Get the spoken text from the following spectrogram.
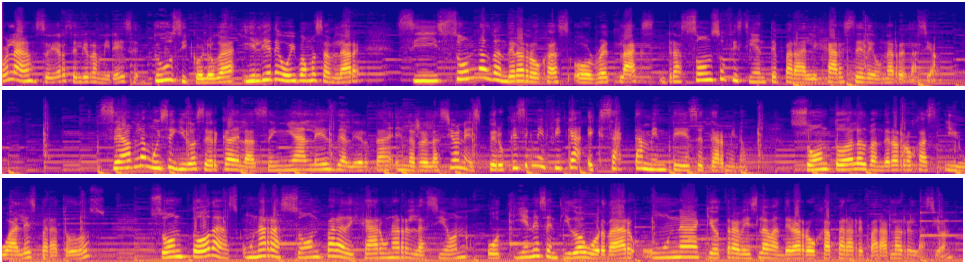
Hola, soy Arceli Ramírez, tu psicóloga, y el día de hoy vamos a hablar si son las banderas rojas o red flags razón suficiente para alejarse de una relación. Se habla muy seguido acerca de las señales de alerta en las relaciones, pero ¿qué significa exactamente ese término? ¿Son todas las banderas rojas iguales para todos? ¿Son todas una razón para dejar una relación o tiene sentido abordar una que otra vez la bandera roja para reparar la relación?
